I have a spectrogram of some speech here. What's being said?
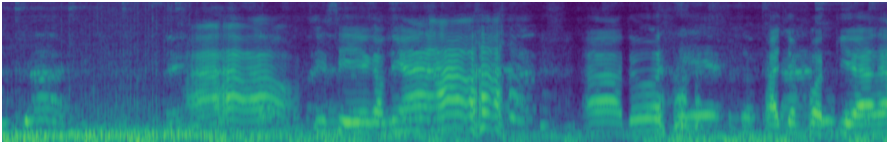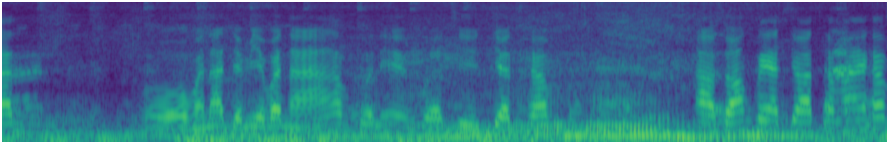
ุดยอดหนึ่งอ้าวที่สี่กับนี่ฮะอ้าวอ้าวดูโอเคประสบใครจะปลดเกียร์ทันโอ้มันน่าจะมีปัญหาครับตัวนี้เบอร์สี่เจ็ดครับอ้าวสองแปดจอดทำไมครับ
